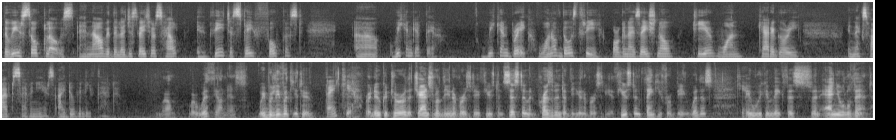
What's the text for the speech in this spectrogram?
that we are so close. And now with the legislature's help, if we just stay focused, uh, we can get there. We can break one of those three organizational tier one category in next five to seven years. I do believe that. Well, we're with you on this. We believe with you too. Thank you. Renu Khator, the Chancellor of the University of Houston System and President of the University of Houston, thank you for being with us. Maybe we can make this an annual event.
